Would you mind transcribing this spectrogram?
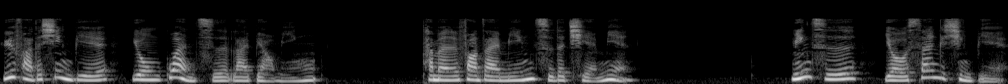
语法的性别用冠词来表明，它们放在名词的前面。名词有三个性别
